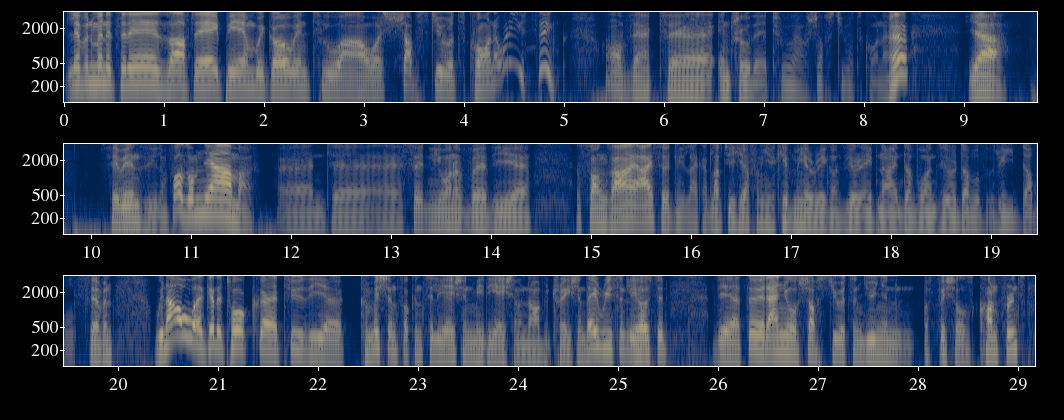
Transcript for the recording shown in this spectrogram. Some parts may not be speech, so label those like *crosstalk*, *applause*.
11 minutes it is after 8 p.m. We go into our Shop Stewards Corner. What do you think of that uh, intro there to our Shop Stewards Corner? Huh? Yeah. Sebenzile. And uh, uh, certainly one of uh, the uh, songs I, I certainly like. I'd love to hear from you. *laughs* Give me a ring on 089 110 We now uh, going to talk uh, to the uh, Commission for Conciliation, Mediation and Arbitration. They recently hosted their third annual Shop Stewards and Union Officials Conference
